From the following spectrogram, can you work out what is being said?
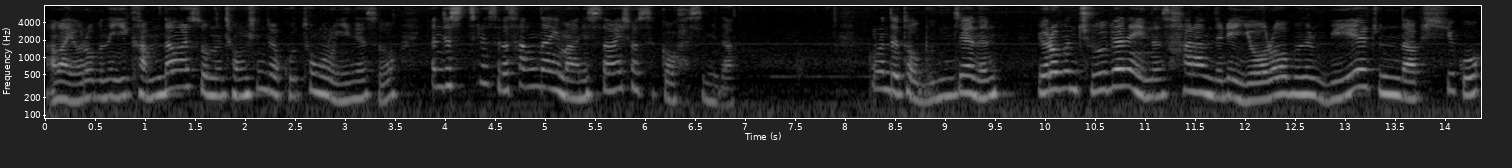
아마 여러분은 이 감당할 수 없는 정신적 고통으로 인해서 현재 스트레스가 상당히 많이 쌓이셨을 것 같습니다. 그런데 더 문제는 여러분 주변에 있는 사람들이 여러분을 위해 준답시고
